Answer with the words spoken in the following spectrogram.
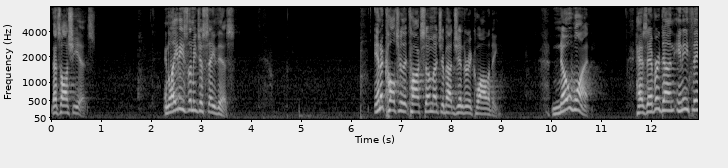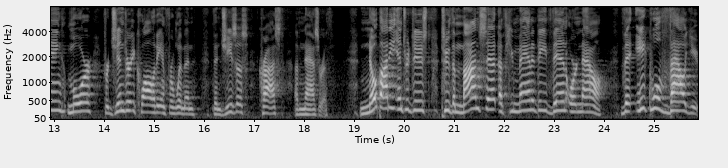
That's all she is. And ladies, let me just say this. In a culture that talks so much about gender equality, no one has ever done anything more for gender equality and for women than Jesus Christ of Nazareth. Nobody introduced to the mindset of humanity then or now the equal value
